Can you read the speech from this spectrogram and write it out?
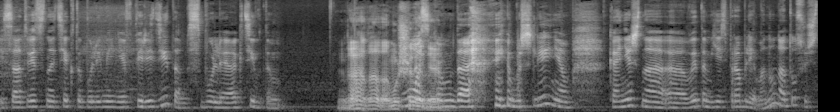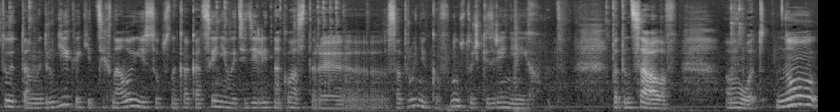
и, соответственно, те, кто более-менее впереди, там, с более активным да, да, да, мышление. мозгом, да, и мышлением, конечно, э, в этом есть проблема. Ну, на то существуют там и другие какие-то технологии, собственно, как оценивать и делить на кластеры э, сотрудников, ну, с точки зрения их вот, потенциалов. Вот. Ну,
